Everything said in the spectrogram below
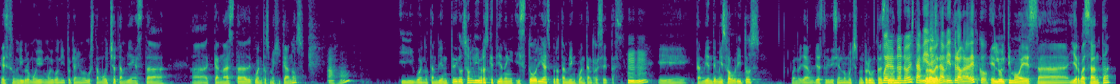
es un libro muy, muy bonito que a mí me gusta mucho. También está ah, Canasta de Cuentos Mexicanos. Y bueno, también te digo, son libros que tienen historias, pero también cuentan recetas. Eh, también de mis favoritos, bueno, ya, ya estoy diciendo muchos, me preguntas. Bueno, no, no, está bien, está bien, te lo agradezco. El último es uh, Hierba Santa,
